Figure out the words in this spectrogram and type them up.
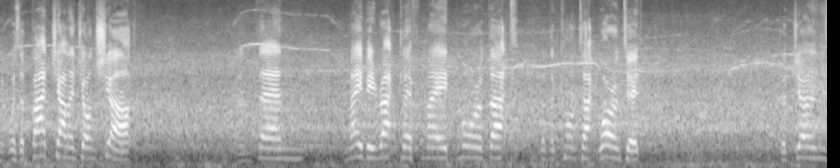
It was a bad challenge on Sharp, and then maybe Ratcliffe made more of that than the contact warranted. But Jones,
